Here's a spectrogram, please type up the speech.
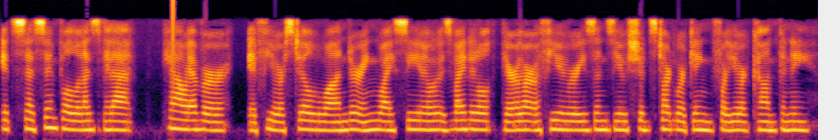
It's as simple as that. However, if you're still wondering why SEO is vital, there are a few reasons you should start working for your company.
